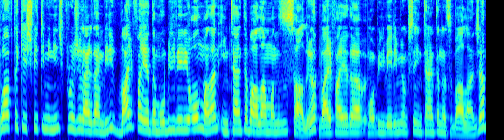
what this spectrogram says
Bu hafta keşfettiğim ilginç projelerden biri Wi-Fi ya da mobil veri olmadan internete bağlanmanızı sağlıyor. Wi-Fi ya da mobil verim yoksa internete nasıl bağlanacağım?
